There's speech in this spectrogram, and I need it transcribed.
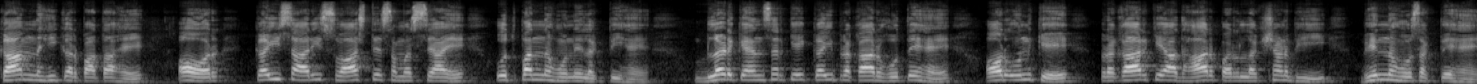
काम नहीं कर पाता है और कई सारी स्वास्थ्य समस्याएँ उत्पन्न होने लगती हैं। ब्लड कैंसर के कई प्रकार होते हैं और उनके प्रकार के आधार पर लक्षण भी भिन्न हो सकते हैं।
